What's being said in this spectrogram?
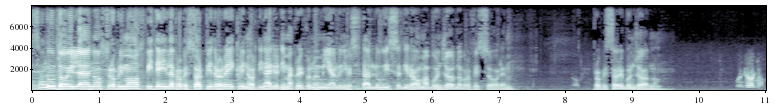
Saluto il nostro primo ospite, il professor Pietro Reclin, ordinario di macroeconomia all'Università Luis di Roma. Buongiorno professore. Professore, buongiorno. Buongiorno.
